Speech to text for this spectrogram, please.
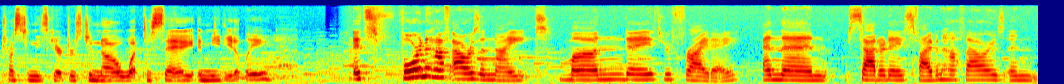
trusting these characters to know what to say immediately. It's four and a half hours a night, Monday through Friday. And then Saturday's five and a half hours, and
